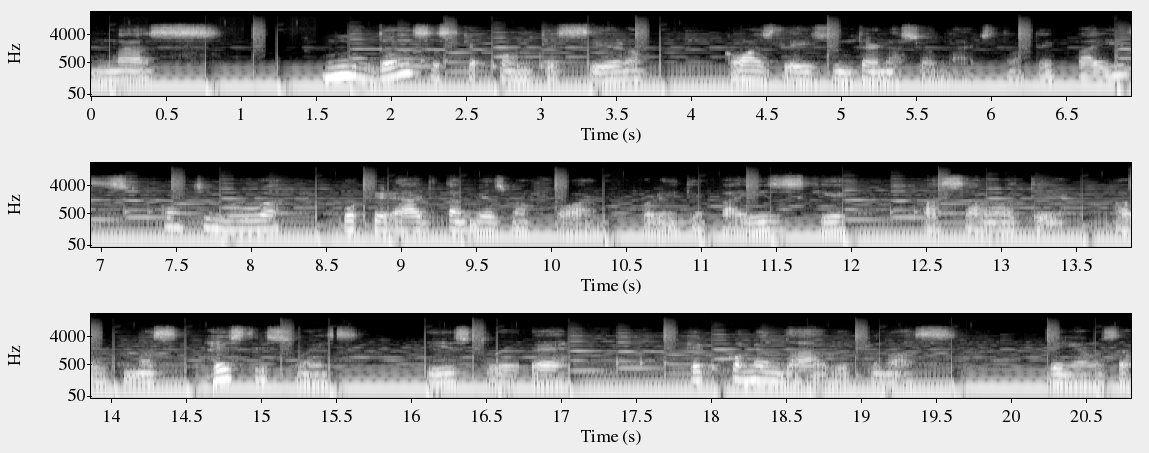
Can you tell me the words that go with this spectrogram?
nas mudanças que aconteceram com as leis internacionais. Então, tem países que continuam a operar da mesma forma, porém, tem países que passaram a ter algumas restrições, isto é recomendável que nós venhamos a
